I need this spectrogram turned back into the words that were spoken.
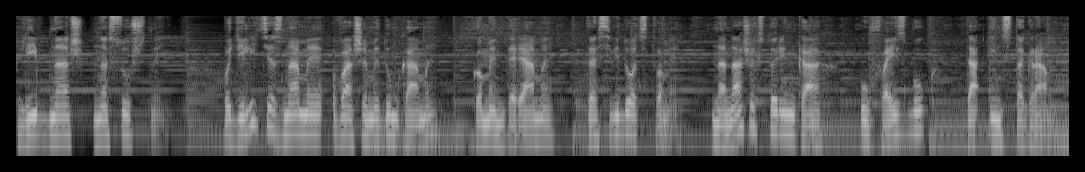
Хліб наш насущний. Поділіться з нами вашими думками, коментарями та свідоцтвами на наших сторінках у Фейсбук та Інстаграм.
